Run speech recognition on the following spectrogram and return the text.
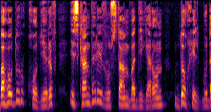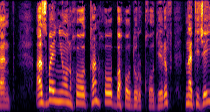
баҳодур қодиров искандари рустам ва дигарон дохил буданд аз байни онҳо танҳо баҳодур қодиров натиҷаи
